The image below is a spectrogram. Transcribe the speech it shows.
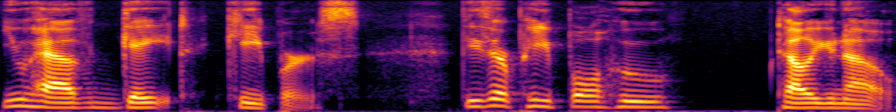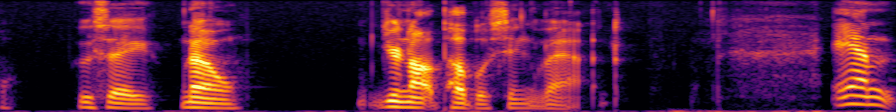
you have gatekeepers. These are people who tell you no, who say, no, you're not publishing that. And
